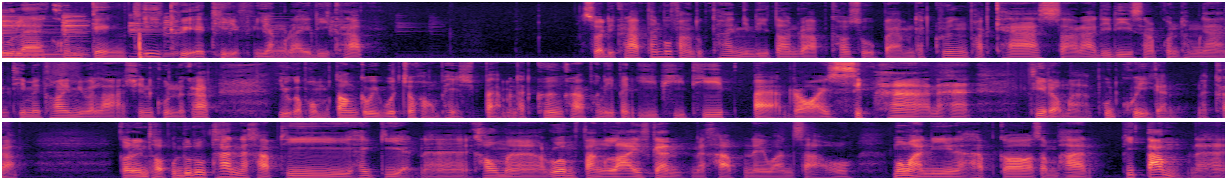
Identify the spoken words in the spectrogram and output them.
ดูแลคนเก่งที่ครีเอทีฟอย่างไรดีครับ สวัสดีครับ ท่านผู้ฟังทุกท่านยินดีต้อนรับเข้าสู่แปดบรรทัดครึ่งพอดแคสต์สาระดีๆสำหรับคนทำงานที่ไม่ค่อยมีเวลาเช่นคุณนะครับ อยู่กับผมต้องกวีวุฒิเจ้าของเพจแปดบรรทัดครึ่งครับครั้งนี้เป็น EP ที่ 815 นะฮะ ที่เรามาพูดคุยกันนะครับก่อนอื่นขอบคุณทุกๆท่านนะครับที่ให้เกียรตินะฮะเข้ามาร่วมฟังไลฟ์กันนะครับในวันเสาร์เมื่อวานนี้นะครับก็สัมภาษณ์พี่ตั้มนะฮะ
